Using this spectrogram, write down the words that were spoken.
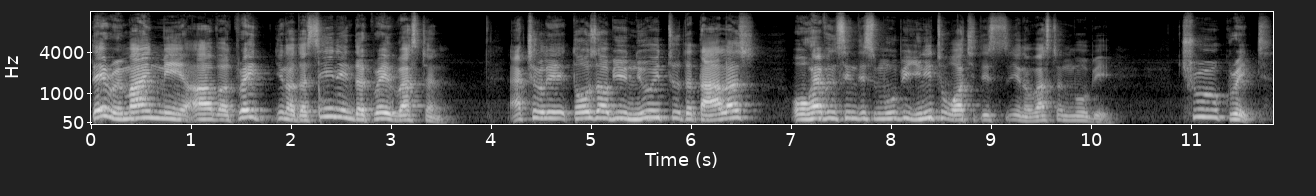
they remind me of a great, you know, the scene in the Great Western. Actually, those of you new to the Dallas or haven't seen this movie, you need to watch this, you know, Western movie. True Grit,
